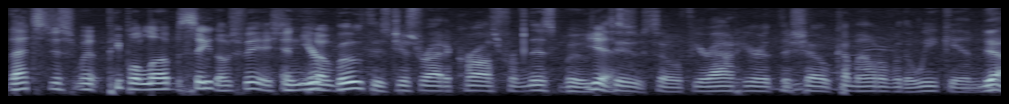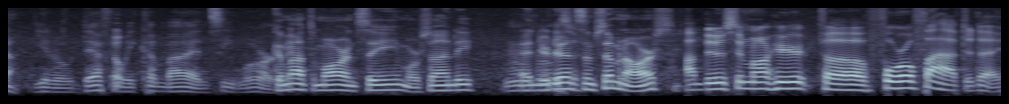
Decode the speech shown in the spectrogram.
that's just what people love to see those fish. and you your know, booth is just right across from this booth Yes. too. So if you're out here at the show, come out over the weekend. Yeah. You know, definitely come by and see Mark. Come out tomorrow and see him or Sunday. And you're doing some seminars, I'm doing a seminar here at uh, 405 today,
